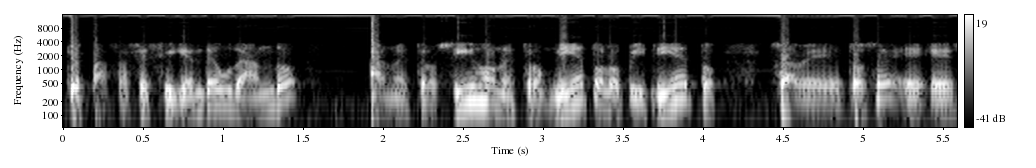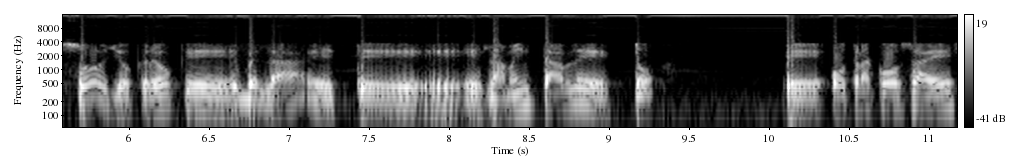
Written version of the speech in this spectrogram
¿qué pasa? Se sigue endeudando a nuestros hijos, nuestros nietos, los bisnietos, ¿sabe? Entonces, eh, eso yo creo que, ¿verdad? Este, eh, es lamentable esto. Eh, otra cosa es,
